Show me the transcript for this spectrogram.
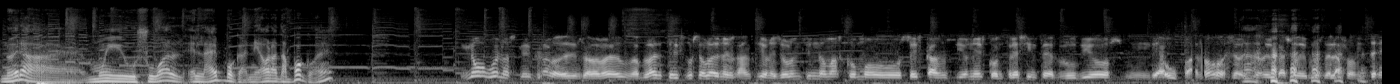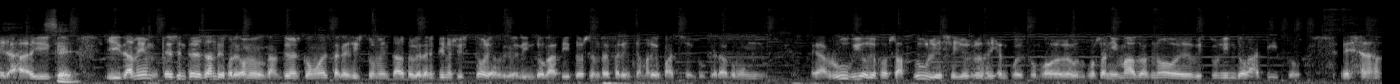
No era eh, muy usual en la época, ni ahora tampoco, ¿eh? No, bueno, es que claro, hablar de este disco se habla de nueve canciones. Yo lo entiendo más como seis canciones con tres interludios de AUPA, ¿no? Eso es el caso de Blues de la Frontera. Y, que, y también es interesante, por ejemplo, canciones como esta, que es instrumental, pero que también tiene su historia, porque el Lindo Gatito es en referencia a Mario Pacheco, que era como un era rubio, de ojos azules, ellos lo veían pues como los ojos animados, ¿no? He visto un lindo gatito. Era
